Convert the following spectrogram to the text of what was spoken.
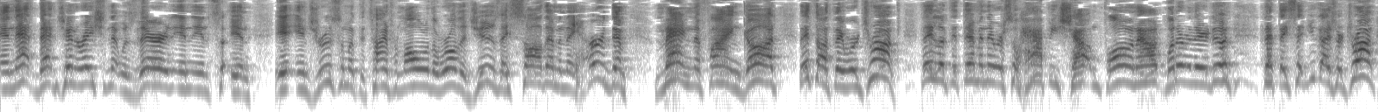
and that, that generation that was there in, in, in, in Jerusalem at the time from all over the world, the Jews, they saw them and they heard them magnifying God. They thought they were drunk. They looked at them and they were so happy, shouting, falling out, whatever they were doing, that they said, You guys are drunk.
